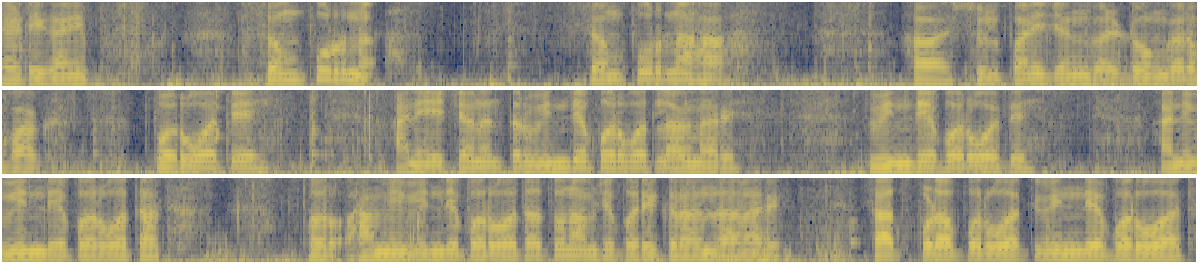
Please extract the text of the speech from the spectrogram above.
या ठिकाणी संपूर्ण संपूर्ण हा हा जंगल डोंगर भाग पर्वत आहे. आणि याच्यानंतर विंध्य पर्वत लागणार आहे. विंध्य पर्वत आहे. आणि विंध्य पर्वतात पर आम्ही विंध्य पर्वतातून आमचे परिक्रम जाणार आहे. सातपुडा पर्वत विंध्य पर्वत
